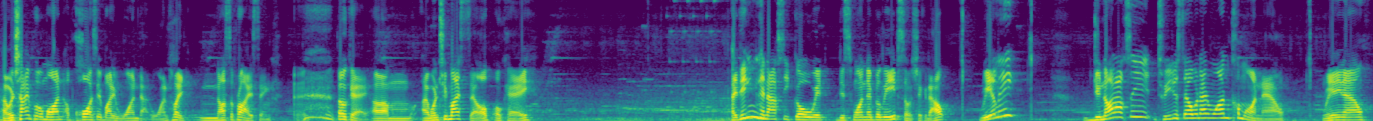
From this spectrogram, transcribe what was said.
I will try Pokemon. Of course, everybody won that one. Like, not surprising. okay, um, I want to myself. Okay. I think you can actually go with this one, I believe. So check it out. Really? Do not actually treat yourself with that one? Come on now. Really now?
